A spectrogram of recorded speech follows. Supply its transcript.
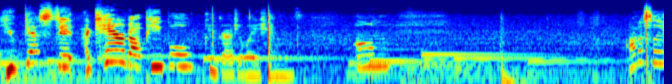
You guessed it. I care about people. Congratulations. Um Honestly,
